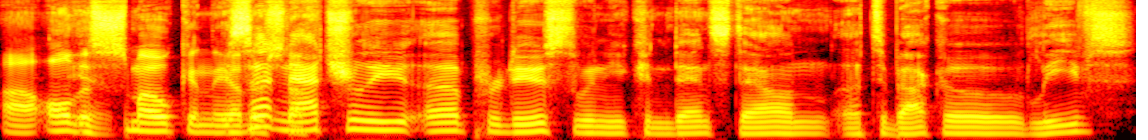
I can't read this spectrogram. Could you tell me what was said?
uh, all the smoke and the Is other that stuff. naturally uh, produced when you condense down uh, tobacco leaves?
